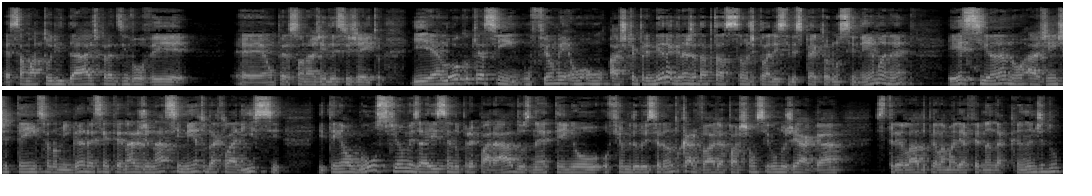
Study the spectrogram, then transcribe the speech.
essa maturidade para desenvolver é, um personagem desse jeito. E é louco que, assim, um filme. Um, um, acho que a primeira grande adaptação de Clarice Lispector no cinema, né? Esse ano a gente tem, se eu não me engano, é centenário de nascimento da Clarice. E tem alguns filmes aí sendo preparados, né? Tem o, o filme do Luiz Fernando Carvalho, A Paixão Segundo GH, estrelado pela Maria Fernanda Cândido.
